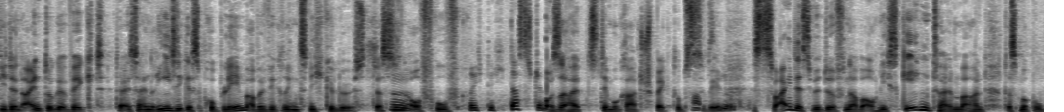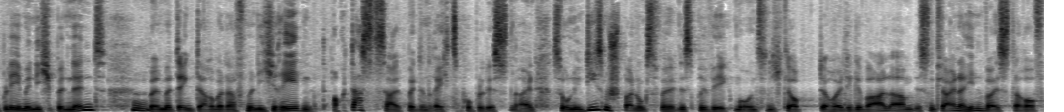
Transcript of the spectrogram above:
die den Eindruck erweckt, da ist ein riesiges Problem, aber wir kriegen es nicht gelöst. Das ist ein hm. Aufruf, Richtig, das stimmt. außerhalb des demokratischen Spektrums Absolut. zu wählen. Das Zweite ist, wir dürfen aber auch nicht das Gegenteil machen, dass man Probleme nicht benennt, hm. weil man denkt, darüber darf man nicht reden. Auch das zahlt bei den Rechtspopulisten ein. So, und in diesem Spannungsverhältnis bewegen wir uns. Und ich glaube, der heutige Wahlabend ist ein kleiner Hinweis darauf,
